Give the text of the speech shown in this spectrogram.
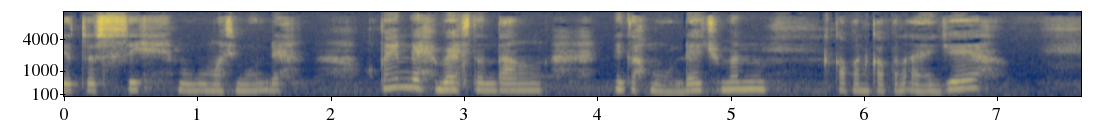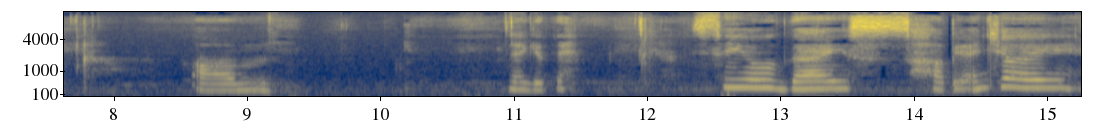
Itu sih, mumpung masih muda pengen deh bahas tentang nikah muda cuman kapan-kapan aja ya um, ya gitu deh. See you guys. Hope you enjoy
